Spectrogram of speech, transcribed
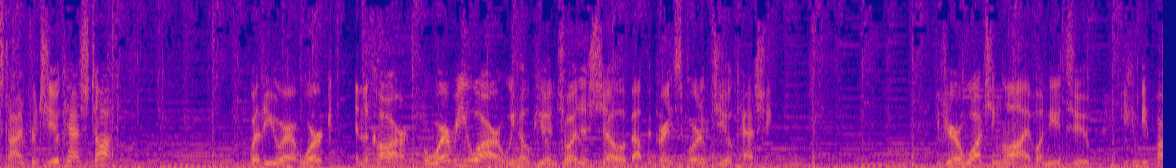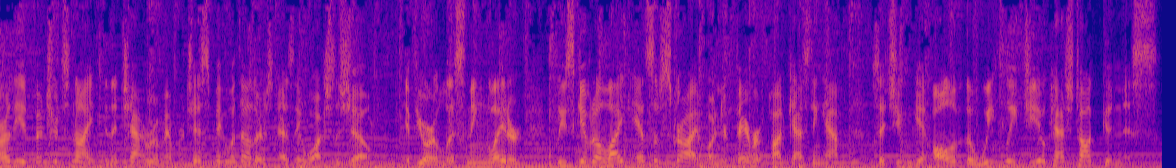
It's time for Geocache Talk. Whether you are at work, in the car, or wherever you are, we hope you enjoy this show about the great sport of geocaching. If you're watching live on YouTube, you can be part of the adventure tonight in the chat room and participate with others as they watch the show. If you are listening later, please give it a like and subscribe on your favorite podcasting app so that you can get all of the weekly Geocache Talk goodness.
